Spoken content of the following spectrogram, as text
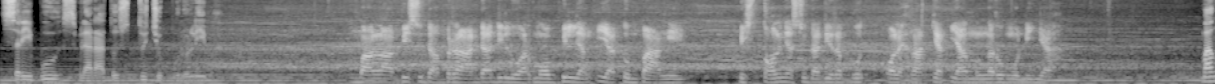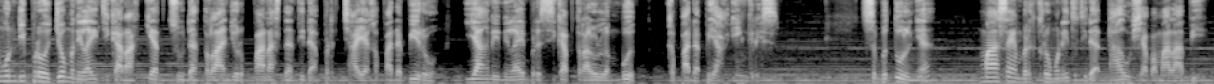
1975. Malabi sudah berada di luar mobil yang ia tumpangi. Pistolnya sudah direbut oleh rakyat yang mengerumuninya. Mangun di Projo menilai jika rakyat sudah terlanjur panas dan tidak percaya kepada biro yang dinilai bersikap terlalu lembut kepada pihak Inggris. Sebetulnya, masa yang berkerumun itu tidak tahu siapa Malabi.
